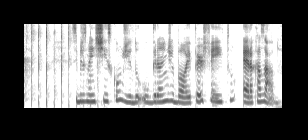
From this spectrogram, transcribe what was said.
Simplesmente tinha escondido. O grande boy perfeito era casado.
